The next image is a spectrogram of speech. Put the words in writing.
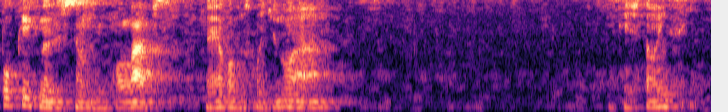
Por que, que nós estamos em colapso? É, vamos continuar. A questão em si.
